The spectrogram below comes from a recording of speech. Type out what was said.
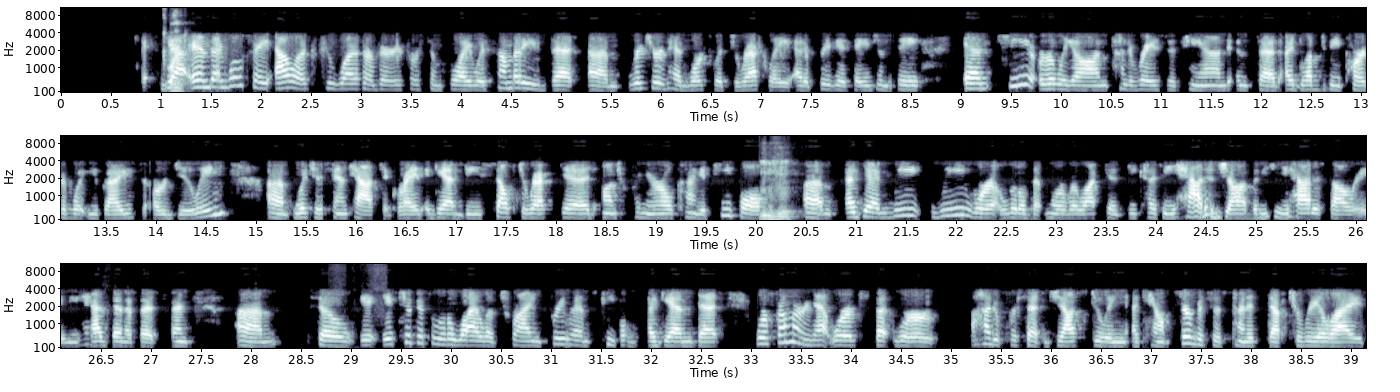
Yeah, and I will say Alex, who was our very first employee, was somebody that um, Richard had worked with directly at a previous agency and he early on kind of raised his hand and said, I'd love to be part of what you guys are doing, um, which is fantastic, right? Again, these self-directed entrepreneurial kind of people. Mm-hmm. Um, again, we, we were a little bit more reluctant because he had a job and he had a salary and he had benefits. And, um, so it, it took us a little while of trying freelance people again that were from our networks, but were 100% just doing account services kind of stuff to realize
